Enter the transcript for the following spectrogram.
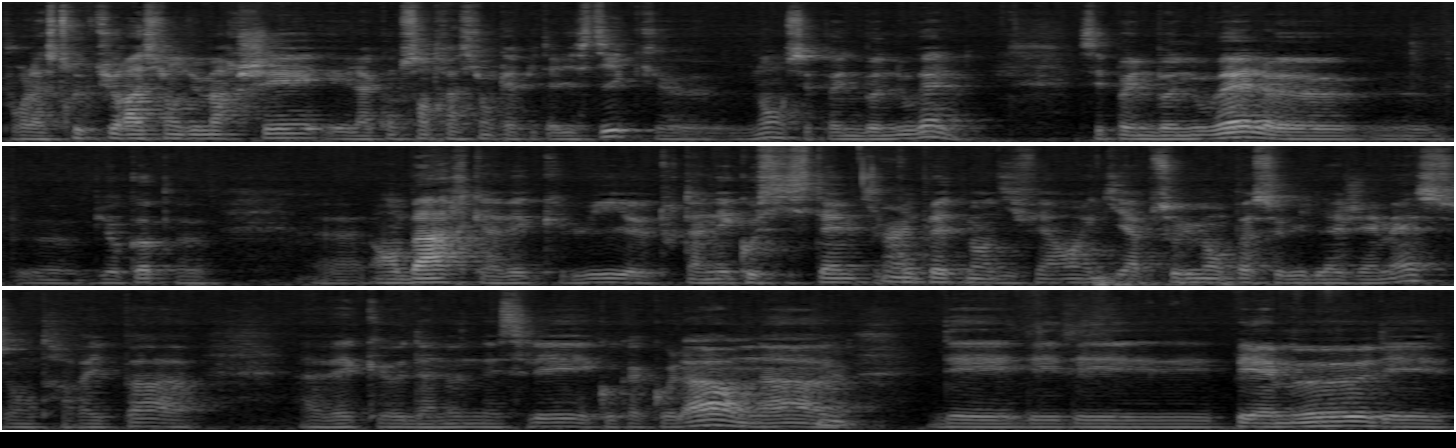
pour la structuration du marché et la concentration capitalistique, non, c'est pas une bonne nouvelle. C'est pas une bonne nouvelle. Biocop euh, embarque avec lui euh, tout un écosystème qui est complètement différent et qui n'est absolument pas celui de la GMS. On ne travaille pas avec euh, Danone, Nestlé et Coca-Cola. On a des, des, PME, des,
